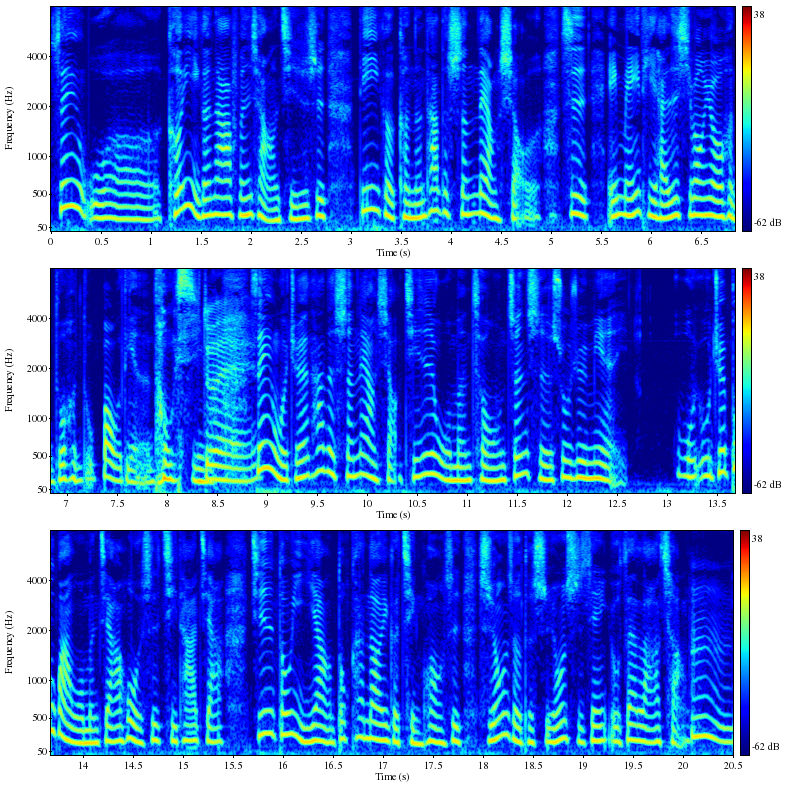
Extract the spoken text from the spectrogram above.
所以我可以跟大家分享的其实是第一个，可能它的声量小了，是诶，媒体还是希望要有很多很多爆点的东西，对，所以我觉得它的声量小。其实我们从真实的数据面，我我觉得不管我们家或者是其他家，其实都一样，都看到一个情况是使用者的使用时间有在拉长。嗯，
